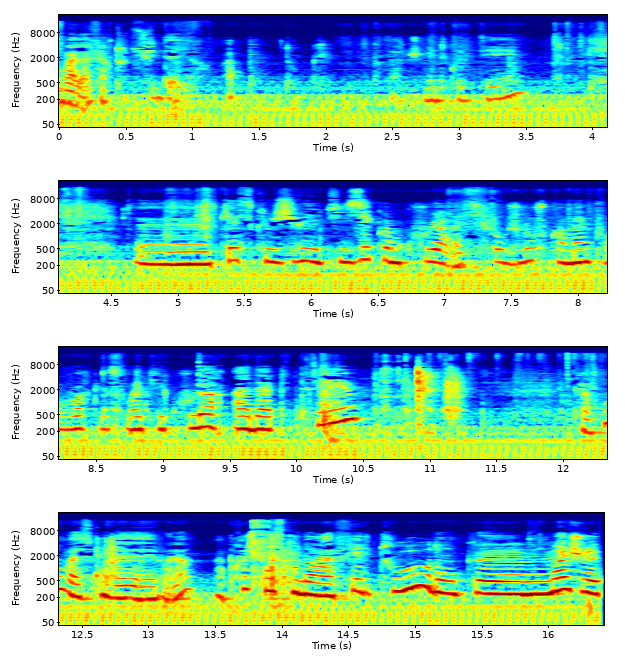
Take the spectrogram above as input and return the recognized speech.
on va la faire tout de suite, d'ailleurs. Hop, donc, ça, je mets de côté. Euh, qu'est-ce que je vais utiliser comme couleur? Il faut que je l'ouvre quand même pour voir quelles vont être les couleurs adaptées. Après, je pense qu'on aura fait le tour. Donc, euh, moi, je,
